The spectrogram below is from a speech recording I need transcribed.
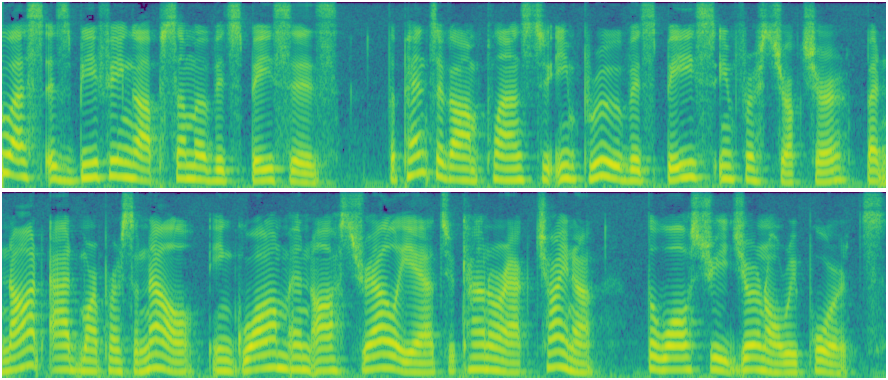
US is beefing up some of its bases. The Pentagon plans to improve its base infrastructure but not add more personnel in Guam and Australia to counteract China, the Wall Street Journal reports.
